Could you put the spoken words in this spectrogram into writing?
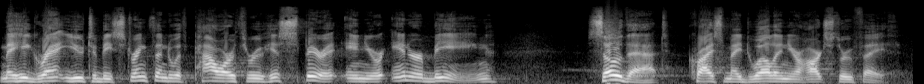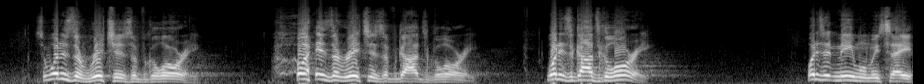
may he grant you to be strengthened with power through his Spirit in your inner being, so that Christ may dwell in your hearts through faith. So, what is the riches of glory? What is the riches of God's glory? What is God's glory? What does it mean when we say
